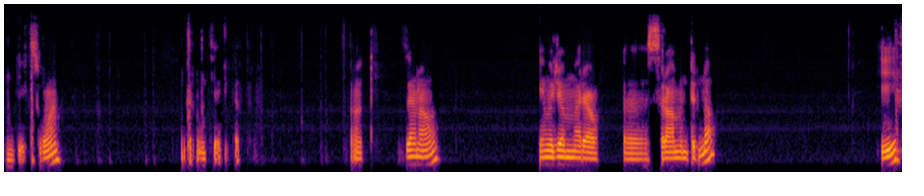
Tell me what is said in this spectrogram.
ኢንዴክስ ዋን ኢንክሪመንት ይቀጥላል። ኦኬ ዘን አሁን የመጀመሪያው ስራ ምንድን ነው? ኢፍ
